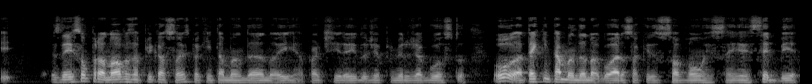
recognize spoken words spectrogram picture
isso daí são para novas aplicações, para quem está mandando aí a partir aí do dia 1 de agosto. Ou até quem está mandando agora, só que eles só vão receber,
